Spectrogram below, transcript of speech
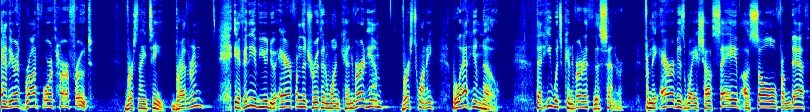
and the earth brought forth her fruit. Verse 19, Brethren, if any of you do err from the truth and one convert him, verse 20, let him know that he which converteth the sinner from the error of his way shall save a soul from death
